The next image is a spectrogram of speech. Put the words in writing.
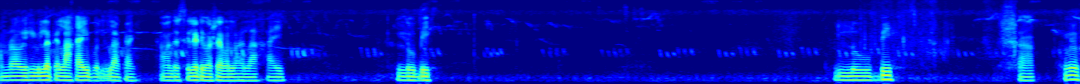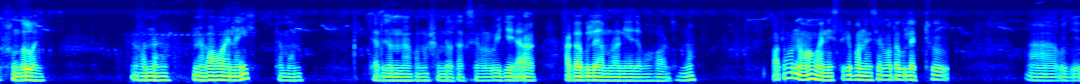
আমরা ওইগুলোকে লাখাই বলি, লাখাই। আমাদের সিলেটি ভাষায় বলা হয় লাখাই। লুবি লুবি শাক। সুন্দর লাগে। এখন নেওয়া হয় নাই তেমন। যার জন্য এখনও সুন্দর থাকছে। ওই যে আগাগুলো আমরা নিয়ে যাব হওয়ার জন্য। পাতাও নেওয়া হয় নিচ থেকে বা নিচের পাতাগুলো একটু ওই যে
